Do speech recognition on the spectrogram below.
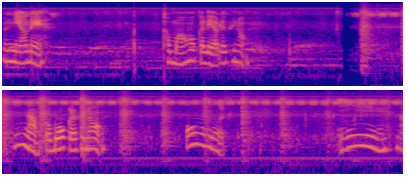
มันเหนียวแหน่เขามาหอกกระเหลวเลยพี่น้องนี่หน้ำกระบกเลยพี่น้องโอ้มันเหมือดนี่หน้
